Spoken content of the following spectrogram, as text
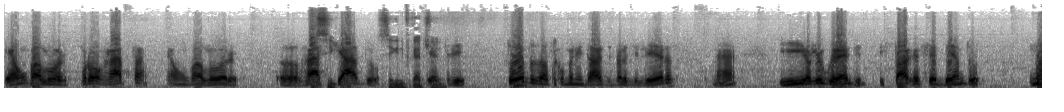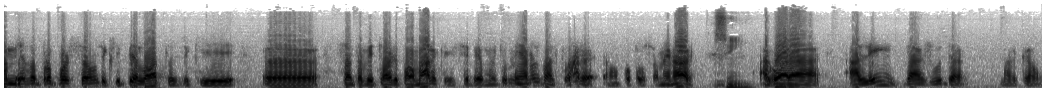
é um valor pro rata, é um valor uh, rateado entre todas as comunidades brasileiras, né? E o Rio Grande está recebendo na mesma proporção de que Pelotas, de que uh, Santa Vitória e Palmar, que recebeu muito menos, mas claro, é uma população menor. Sim. Agora, além da ajuda, Marcão,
